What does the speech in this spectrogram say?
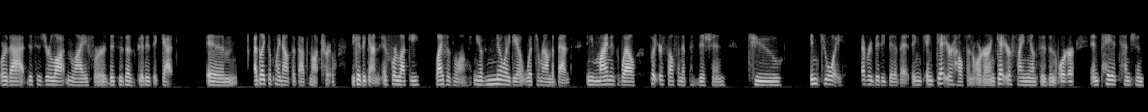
or that this is your lot in life, or this is as good as it gets, um, I'd like to point out that that's not true. Because again, if we're lucky, life is long, and you have no idea what's around the bend, and you might as well put yourself in a position to enjoy every bitty bit of it and, and get your health in order and get your finances in order and pay attention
